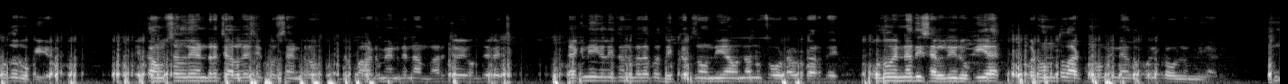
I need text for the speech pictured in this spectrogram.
ਉਦੋਂ ਰੁਕੀ ਹੈ ਇਹ ਕਾਉਂਸਲ ਦੇ ਅੰਡਰ ਚੱਲ ਰਹੇ ਸੀ ਕੁਝ ਸੈਂਟਰ ਡਿਪਾਰਟਮੈਂਟ ਦੇ ਨਾਲ ਮਰਜ ਹੋਏ ਉਹਦੇ ਵਿੱਚ। ਟੈਕਨੀਕਲੀ ਤੁਹਾਨੂੰ ਪਤਾ ਕੋਈ ਦਿੱਕਤ ਆਉਂਦੀ ਆ ਉਹਨਾਂ ਨੂੰ ਸੌਰਟ ਆਊਟ ਕਰਦੇ। ਉਦੋਂ ਇਹਨਾਂ ਦੀ ਸੈਲਰੀ ਰੁਕੀ ਹੈ ਬਟ ਹੁਣ ਤੋਂ 8-9 ਮਹੀਨਿਆਂ ਤੋਂ ਕੋਈ ਪ੍ਰੋਬਲਮ ਨਹੀਂ ਆ ਰਹੀ।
